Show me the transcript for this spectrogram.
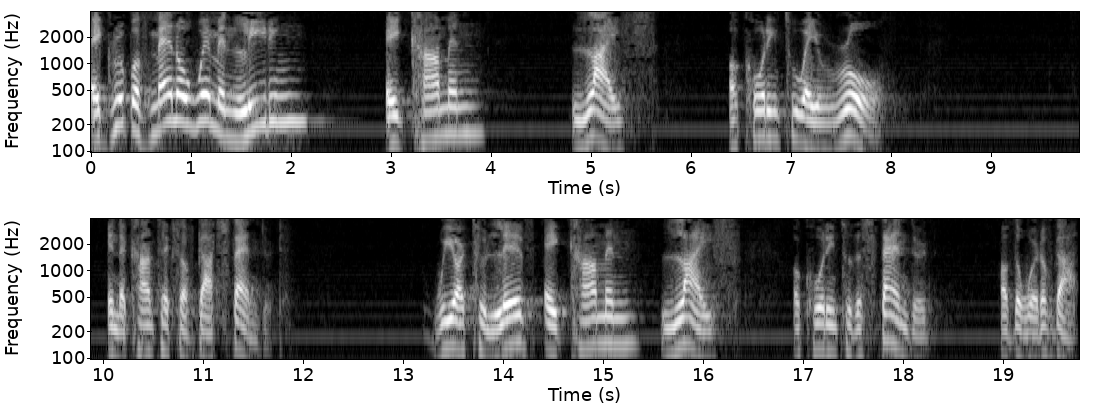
A group of men or women leading a common life according to a rule in the context of God's standard. We are to live a common life according to the standard of the Word of God.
